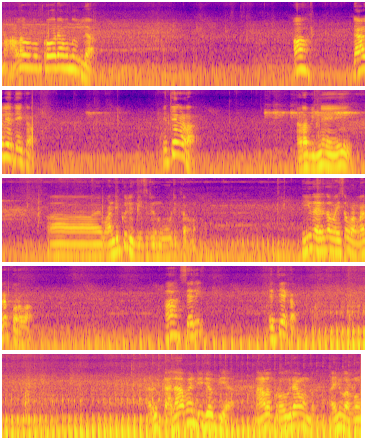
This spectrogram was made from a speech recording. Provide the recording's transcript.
നാളെ പ്രോഗ്രാം ഒന്നുമില്ല ആ രാവിലെ എത്തിയേക്കാം. എത്തിയേക്കടാ. എടാ പിന്നെ വണ്ടിക്കൂലി ഇച്ചിരി ഒന്ന് കൂട്ടി നീ തരുന്ന പൈസ വളരെ കുറവാണ് ആ ശരി. എത്തിയേക്കാം. അത് കലാപൻ ഡിജോപ്പിയാ. നാളെ പ്രോഗ്രാം ഉണ്ടെന്ന് അതിന് പറഞ്ഞു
